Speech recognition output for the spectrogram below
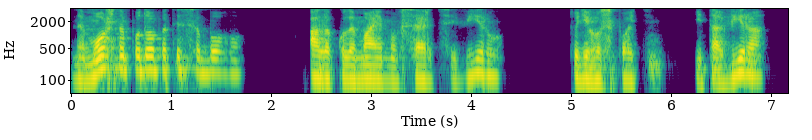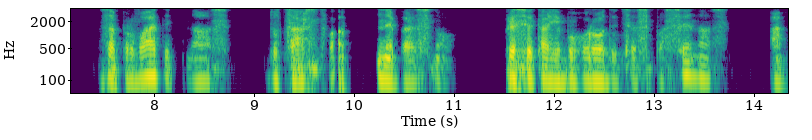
не можна подобатися Богу, але коли маємо в серці віру, тоді Господь і та віра запровадить нас до Царства Небесного. Пресвятає Богородиця, спаси нас. Амінь.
